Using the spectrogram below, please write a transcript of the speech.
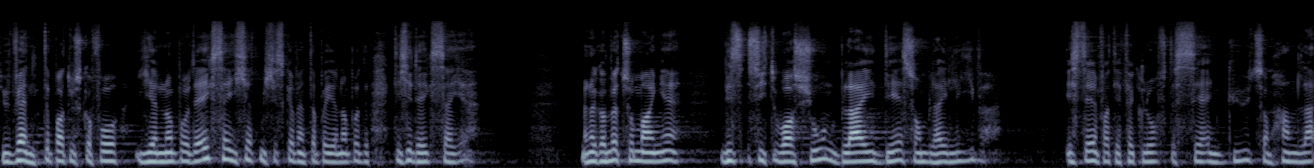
du venter på at du skal få gjennombrudd. Jeg sier ikke at vi ikke skal vente på gjennombrudd. Det er ikke det jeg sier. Men jeg har møtt så mange hvis situasjonen ble det som ble livet, istedenfor at jeg fikk lov til å se en Gud som handla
